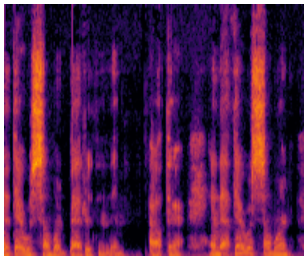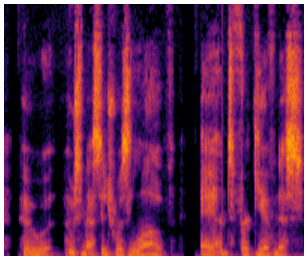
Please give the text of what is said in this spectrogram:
that there was someone better than them out there and that there was someone who whose message was love and forgiveness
